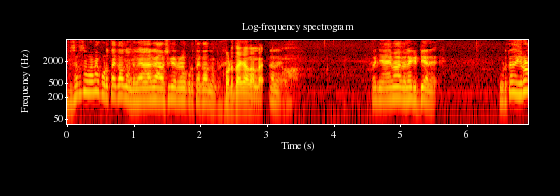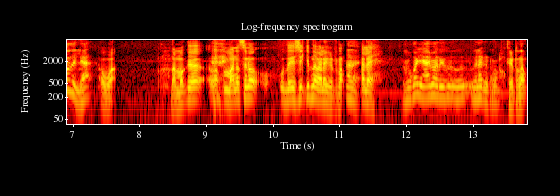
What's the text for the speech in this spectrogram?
ബിസിനസ് വേണേൽ കൊടുത്തേക്കാവുന്നുണ്ട്. വേറെ ആവശ്യക്കാർ കൊടുത്തേക്കാവുന്നുണ്ട്. കൊടുത്തേക്കാന്നുണ്ട് അതെ. അപ്പോൾ ന്യായമായ വില കിട്ടിയാലേ. കൊടുത്താൽ തീരുള്ളതില്ല ഉവ്വ. നമുക്ക് മനസ്സിന് ഉദ്ദേശിക്കുന്ന വില കിട്ടണം അതെ. അല്ലേ? നമുക്ക് ന്യായമായ റീ- വില കിട്ടണം. കിട്ടണം.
